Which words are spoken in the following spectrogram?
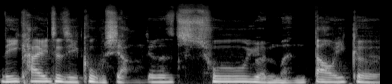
离开自己故乡，就是出远门到一个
